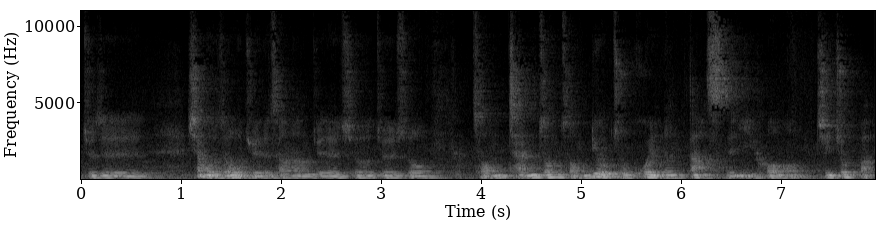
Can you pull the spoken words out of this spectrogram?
就是像我有时候我觉得常常觉得说就是说。从禅宗从六祖慧能大师以后哦，其实就把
